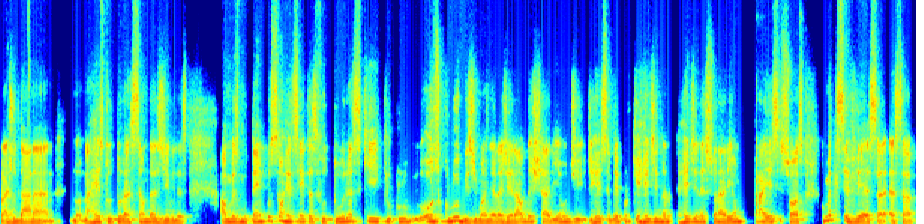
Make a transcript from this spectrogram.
ajudar na, na reestruturação das dívidas. Ao mesmo tempo, são receitas futuras que, que clube, os clubes, de maneira geral, deixariam de, de receber porque redirecionariam para esse sócio. Como é que você vê essa, essa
